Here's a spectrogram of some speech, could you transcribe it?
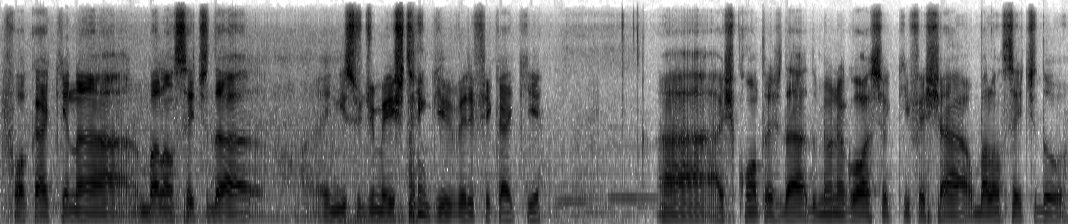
focar aqui na no balancete da início de mês, tem que verificar aqui a, as contas da, do meu negócio aqui, fechar o balancete do,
